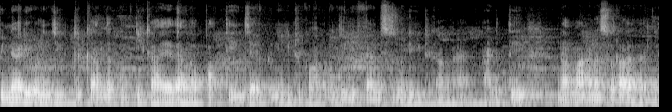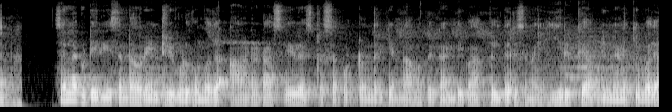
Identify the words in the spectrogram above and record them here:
பின்னாடி ஒழிஞ்சிக்கிட்டு இருக்க அந்த குட்டி காயை தாங்க பார்த்து என்ஜாய் பண்ணிக்கிட்டு இருக்கோம் அப்படின்னு சொல்லி ஃபேன்ஸ் சொல்லிக்கிட்டு இருக்காங்க. அடுத்து நம்ம அனசுராஜன் செல்லக்குட்டி ரீசெண்டாக ஒரு என்ட்ரி கொடுக்கும்போது அடடா ஸ்லீவ்லெஸ் ட்ரெஸ்ஸை போட்டு வந்திருக்கேன். நமக்கு கண்டிப்பாக அக்கல் தரிசனம் இருக்குது அப்படின்னு நினைக்கும் போது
